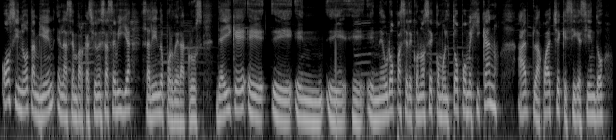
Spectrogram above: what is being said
o si no, también en las embarcaciones a Sevilla, saliendo por Veracruz. De ahí que en, en, Europa se le conoce como el topo mexicano, al tlacuache, que sigue siendo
